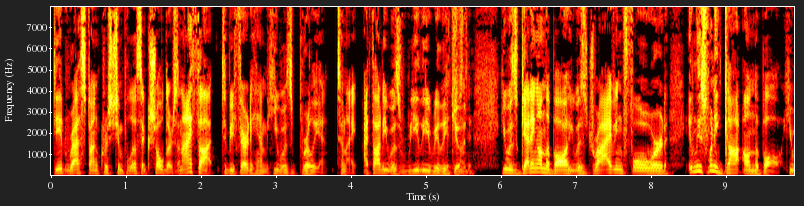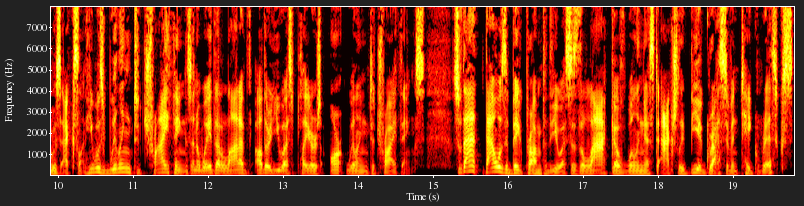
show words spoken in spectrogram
did rest on Christian Pulisic's shoulders. And I thought, to be fair to him, he was brilliant tonight. I thought he was really, really good. He was getting on the ball. He was driving forward. At least when he got on the ball, he was excellent. He was willing to try things in a way that a lot of other U.S. players aren't willing to try things. So that, that was a big problem for the U.S. is the lack of willingness to actually be aggressive and take risks.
